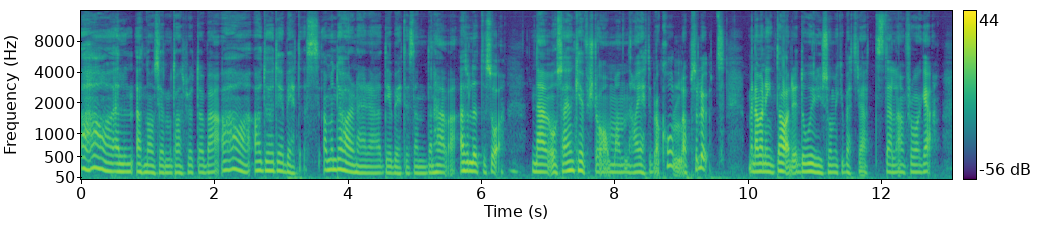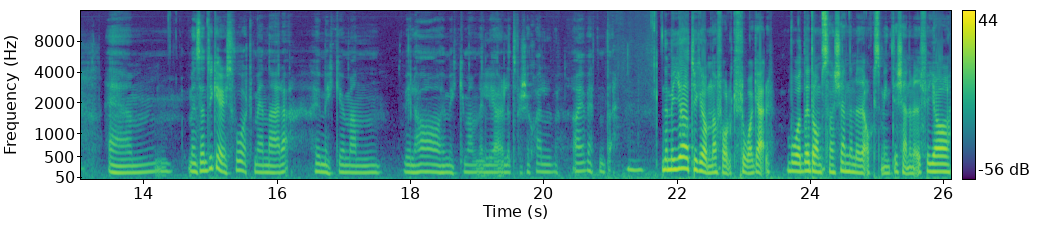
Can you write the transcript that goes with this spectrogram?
aha, eller att någon säger att man tar en spruta och bara, aha, ja, du har diabetes. Ja, men du har den här äh, diabetesen, den här va? Alltså lite så. Nej, och sen kan jag förstå om man har jättebra koll, absolut. Men när man inte har det, då är det ju så mycket bättre att ställa en fråga. Ehm, men sen tycker jag det är svårt med nära. Hur mycket man vill ha och hur mycket man vill göra lite för sig själv. Ja, jag vet inte. Nej, men jag tycker om när folk frågar. Både de som känner mig och som inte känner mig. För jag,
